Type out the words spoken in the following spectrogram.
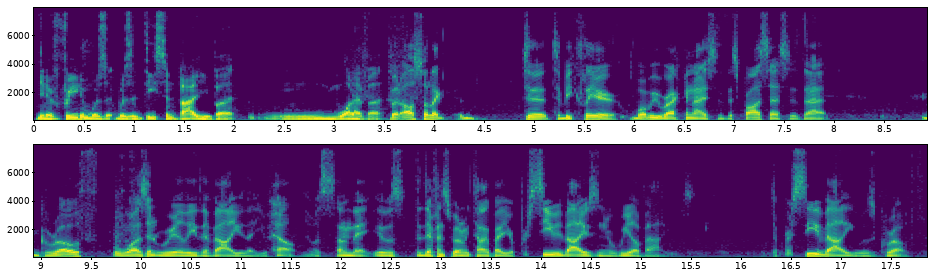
you know, freedom was was a decent value, but mm, whatever. But also, like, to, to be clear, what we recognize through this process is that growth wasn't really the value that you held. It was something that it was the difference when we talk about your perceived values and your real values the perceived value was growth.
